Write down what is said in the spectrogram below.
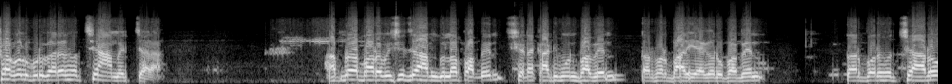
সকল প্রকারের হচ্ছে আমের চারা। আপনারা বারো বেশি যে আমগুলা পাবেন, সেটা কাটিমন পাবেন, তারপর বাড়ি এগারো পাবেন, তারপরে হচ্ছে আরও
